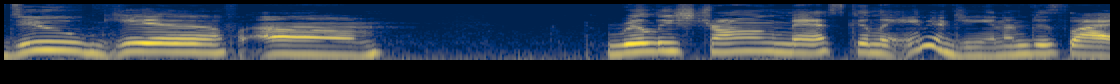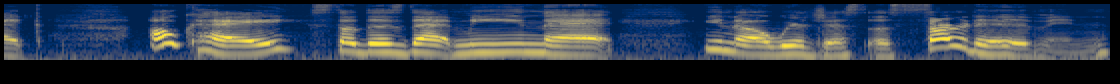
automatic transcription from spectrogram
do give um really strong masculine energy and I'm just like, okay, so does that mean that you know, we're just assertive and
